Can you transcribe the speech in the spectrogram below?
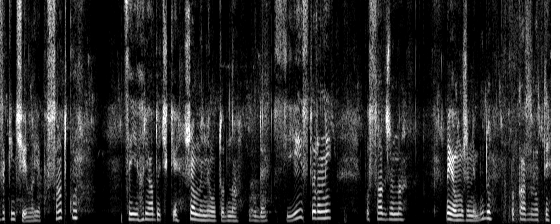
Закінчила я посадку цієї грядочки. Ще в мене от одна буде з цієї сторони посаджена. Ну, я вам вже не буду показувати.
